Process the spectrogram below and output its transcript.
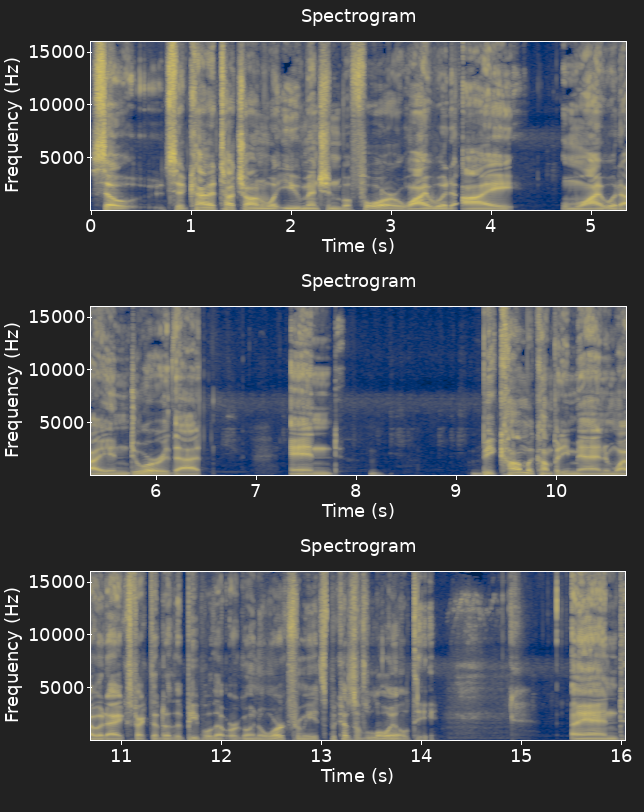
So to kind of touch on what you mentioned before, why would I why would I endure that and become a company man and why would I expect that other people that were going to work for me? It's because of loyalty. And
